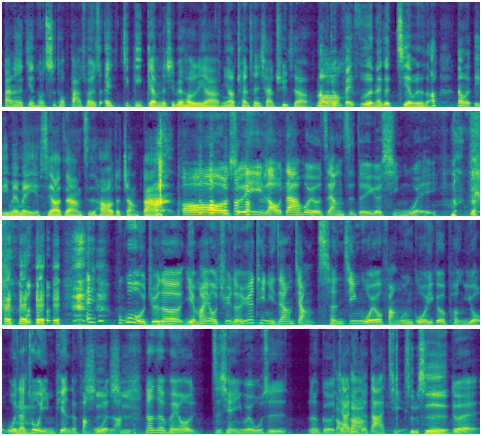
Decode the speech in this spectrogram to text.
把那个箭从石头拔出来，说：“哎、欸，这个 game 的是背后的呀，你要传承下去。”这样，那我就背负了那个剑，我就说：“哦，那我的弟弟妹妹也是要这样子好好的长大。”哦，所以老大会有这样子的一个行为。对，哎、欸，不过我觉得也蛮有趣的，因为听你这样讲，曾经我有访问过一个朋友，我在做影片的访问啦。嗯、那那个朋友之前以为我是。那个家里的大姐是不是？对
